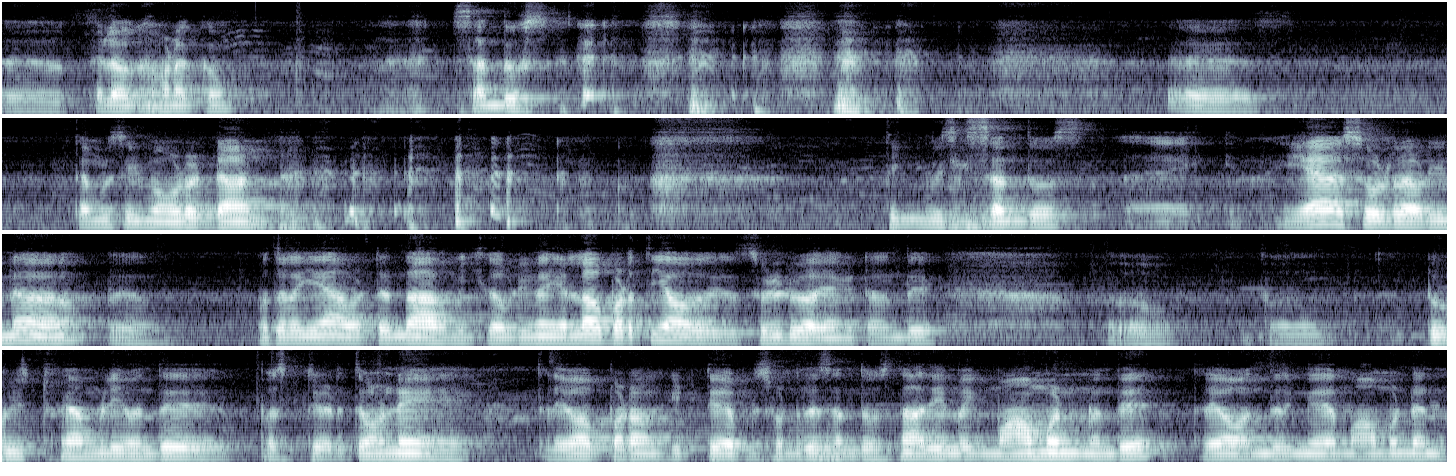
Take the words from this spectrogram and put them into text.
ஹலோ வணக்கம். சந்தோஷ். தமிழ் சினிமாவோட டான். திங் மியூசிக் சந்தோஷ். ஏன் சொல்கிறேன் அப்படின்னா முதல்ல ஏன் அவர்கிட்ட இருந்து ஆரம்பிக்குது அப்படின்னா எல்லா படத்தையும் அவர் சொல்லிடுவார் என்கிட்ட வந்து டூரிஸ்ட் ஃபேமிலி வந்து ஃபஸ்ட்டு எடுத்தோடனே தலைவா படம் ஹிட்டு அப்படின்னு சொன்னது சந்தோஷம் தான். அதே மாதிரி மாமன் வந்து தலைவா வந்துருங்க. மாமன்னன்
